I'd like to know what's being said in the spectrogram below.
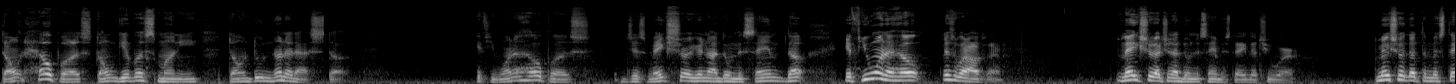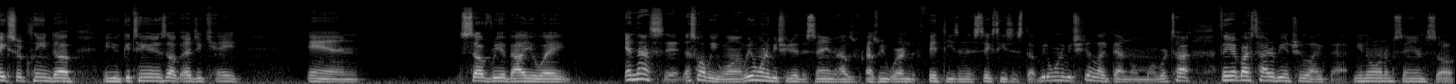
don't help us, don't give us money, don't do none of that stuff. If you want to help us, just make sure you're not doing the same. If you want to help, this is what I was saying. Make sure that you're not doing the same mistake that you were. Make sure that the mistakes are cleaned up and you continue to self educate and self reevaluate and that's it. That's all we want. We don't want to be treated the same as, as we were in the 50s and the 60s and stuff. We don't want to be treated like that no more. We're tired. I think everybody's tired of being treated like that. You know what I'm saying? So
